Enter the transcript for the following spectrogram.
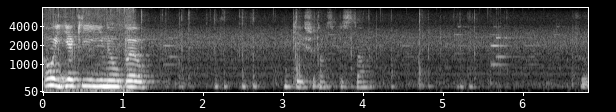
Ой, як я її не вбив. Окей, що там з пістом? Фух.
